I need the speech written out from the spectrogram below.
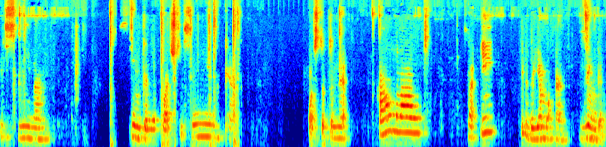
зміна. Зінген, як бачите, зінген. Ось, тобто не умлаут, а і, і додаємо n. Зінген.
